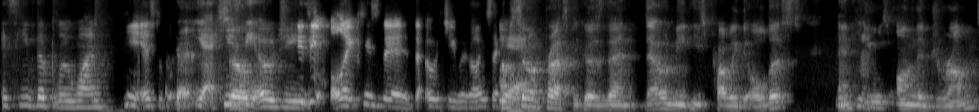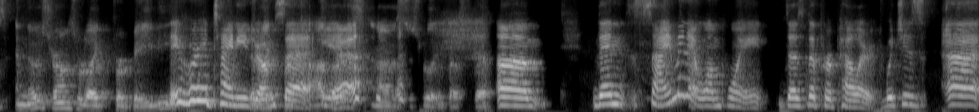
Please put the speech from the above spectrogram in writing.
is he the blue one? He is the Okay. Yeah, he's So- the OG. he's the like he's the the OG wiggle. He's like I'm Yeah. so impressed because then that would mean he's probably the oldest, and he Mhm. was on the drums, and those drums were like for babies. they were a tiny They're, drum like, set. toddlers, Yeah. and I was just really impressed with that. Um, then Simon at one point does the propeller, which is uh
